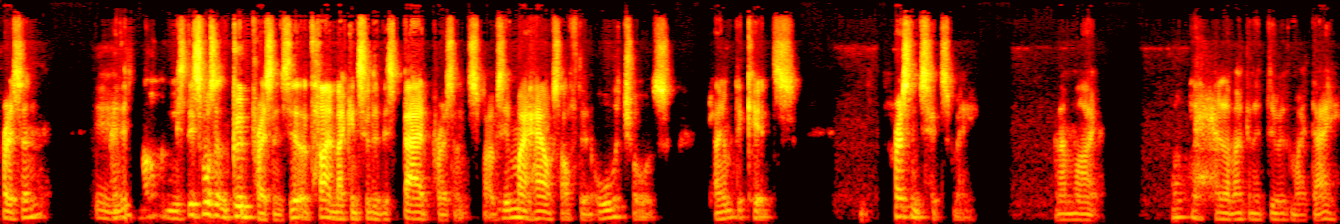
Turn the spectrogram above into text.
present. Mm-hmm. And this, moment, this wasn't good presence. At the time, I considered this bad presence. But I was in my house after doing all the chores, playing with the kids. Presence hits me. And I'm like, what the hell am I going to do with my day?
